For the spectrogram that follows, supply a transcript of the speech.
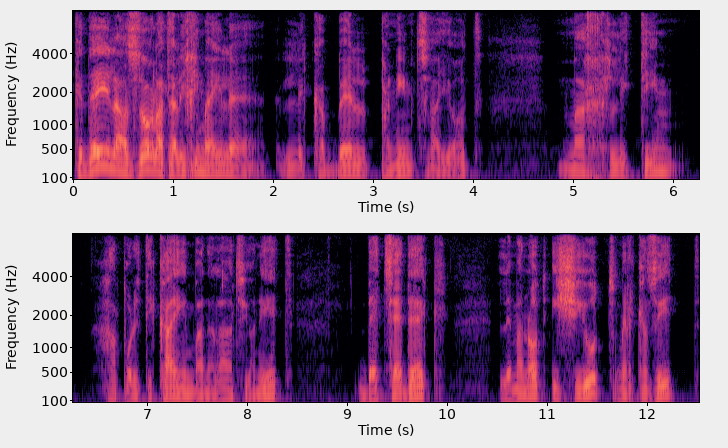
כדי לעזור לתהליכים האלה לקבל פנים צבאיות, מחליטים הפוליטיקאים בהנהלה הציונית, בצדק, למנות אישיות מרכזית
